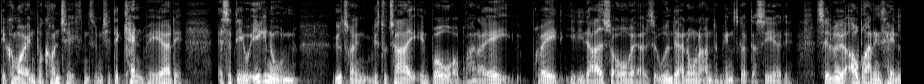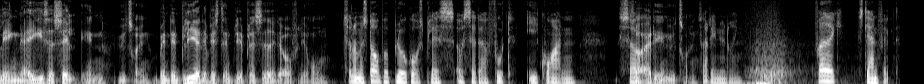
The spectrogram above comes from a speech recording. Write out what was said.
Det kommer jo ind på konteksten, synes jeg. Det kan være det. Altså, det er jo ikke nogen ytring, hvis du tager en bog og brænder af privat i dit eget soveværelse, uden der er nogen andre mennesker, der ser det. Selve afbrændingshandlingen er ikke i sig selv en ytring, men den bliver det, hvis den bliver placeret i det offentlige rum. Så når man står på Blågårdsplads og sætter fod i Koranen, så, så er det en ytring. Så er det en ytring. Frederik Stjernfeldt,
